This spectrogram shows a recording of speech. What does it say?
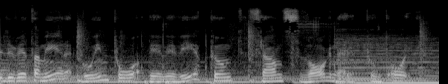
Vill du veta mer, gå in på www.franswagner.org.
